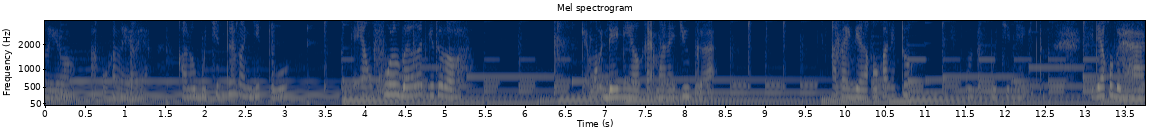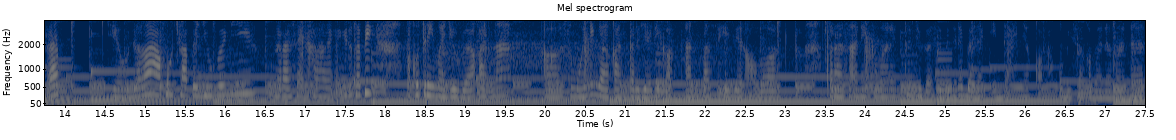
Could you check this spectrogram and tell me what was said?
Leo aku kan Leo ya. Kalau bucin tuh emang gitu. Kayak yang full banget gitu loh. Kayak mau Daniel kayak mana juga apa yang dia lakukan itu untuk bucinnya gitu. Jadi aku berharap ya udahlah aku capek juga nih ngerasain hal-hal kayak gitu. Tapi aku terima juga karena uh, semua ini nggak akan terjadi kok tanpa seizin Allah gitu. Perasaan yang kemarin tuh juga sebenarnya banyak indahnya kok. Aku bisa ke mana-mana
